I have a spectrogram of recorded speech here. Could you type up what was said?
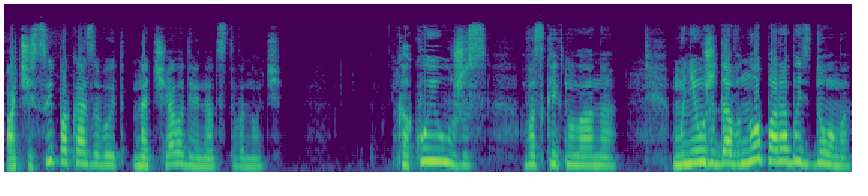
а часы показывают начало двенадцатого ночи. «Какой ужас!» — воскликнула она. «Мне уже давно пора быть дома.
